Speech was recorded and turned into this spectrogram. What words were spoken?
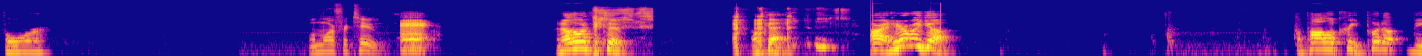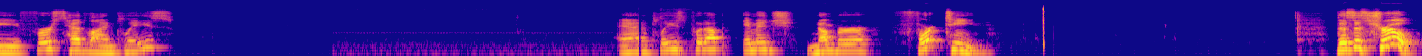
four. One more for two. eh. Another one for two. Okay. All right, here we go. Apollo Creed, put up the first headline, please. And please put up image number 14. This is true.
